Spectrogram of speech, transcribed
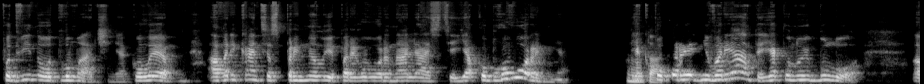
подвійного тлумачення, коли американці сприйняли переговори на Алясці як обговорення, Ну, як так. попередні варіанти, як воно і було. А,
